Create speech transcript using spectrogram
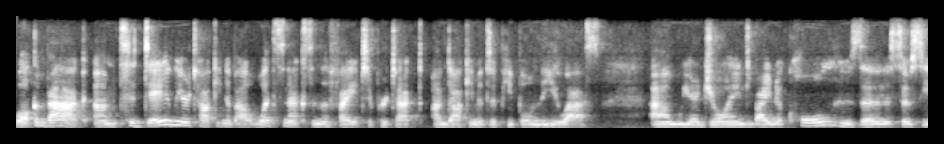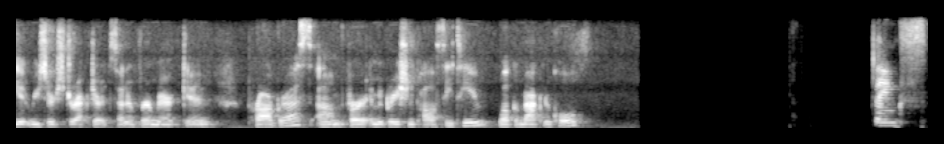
Welcome back. Um, today, we are talking about what's next in the fight to protect undocumented people in the U.S. Um, we are joined by Nicole, who's an associate research director at Center for American Progress um, for our immigration policy team. Welcome back, Nicole. Thanks.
